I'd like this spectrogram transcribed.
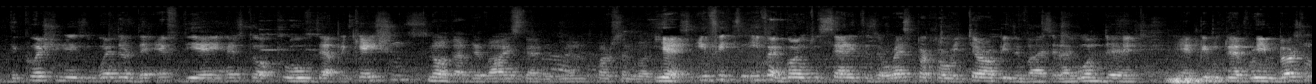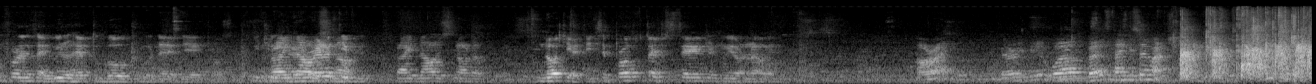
the question is whether the FDA has to approve the applications No, that device that the person was. Yes, if it, if I'm going to sell it as a respiratory therapy device and I want the uh, people to have reimbursement for it, I will have to go through the FDA process. Which is Right now, it's not. Right now, it's not approved. not yet. It's a prototype stage and we are now in. All right. Very good. Well, Bert, thank you so much.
